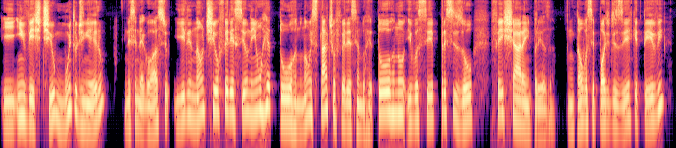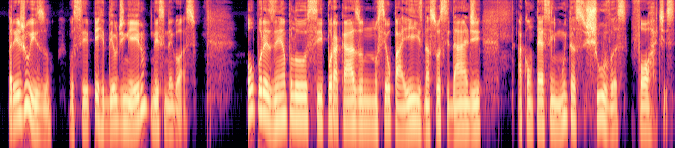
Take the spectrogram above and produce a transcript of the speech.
e investiu muito dinheiro nesse negócio e ele não te ofereceu nenhum retorno, não está te oferecendo retorno e você precisou fechar a empresa. Então você pode dizer que teve prejuízo. Você perdeu dinheiro nesse negócio. Ou, por exemplo, se por acaso no seu país, na sua cidade, acontecem muitas chuvas fortes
